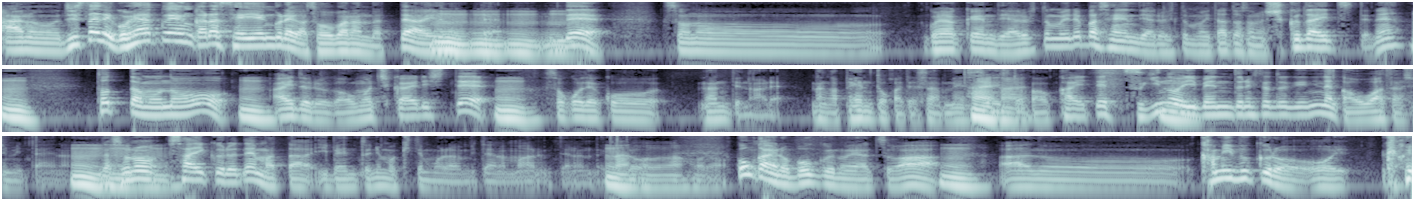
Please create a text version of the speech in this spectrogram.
あの、実際で500円から1000円ぐらいが相場なんだって、ああいうのって。で、その、500円でやる人もいれば1000円でやる人もいたあとその宿題っつってね。うん。取ったものをうんアイドルがお持ち帰りして、うんそこでこう、なんていうのあれ、なんかペンとかでさ、メッセージとかを書いて、次のイベントに来た時になんかお渡しみたいな。そのサイクルでまたイベントにも来てもらうみたいなのもあるみたいなんだけど、ど。今回の僕のやつは、うんあのー紙袋を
